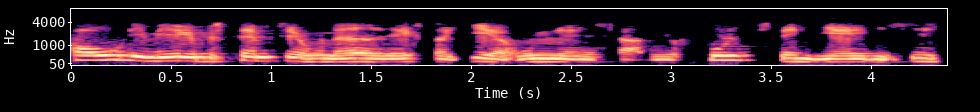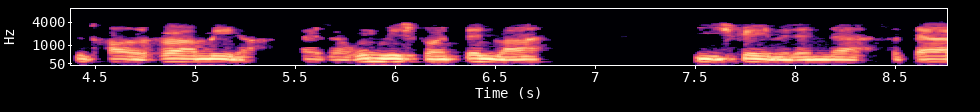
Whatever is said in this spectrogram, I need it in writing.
Og det virker bestemt til, at hun havde et ekstra gear. Hun øh, slap jo fuldstændig af de sidste 30-40 meter. Altså hun vidste godt, at den var i skabet, den der. Så der,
